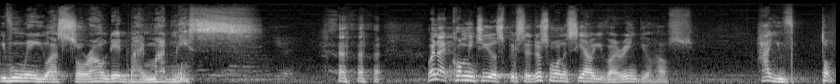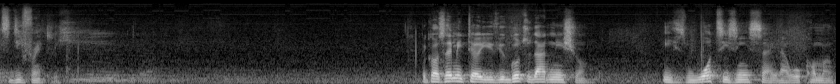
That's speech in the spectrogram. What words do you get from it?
even when you are surrounded by madness. when I come into your space, I just want to see how you've arranged your house, how you've thought differently. Because let me tell you, if you go to that nation, it's what is inside that will come out.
